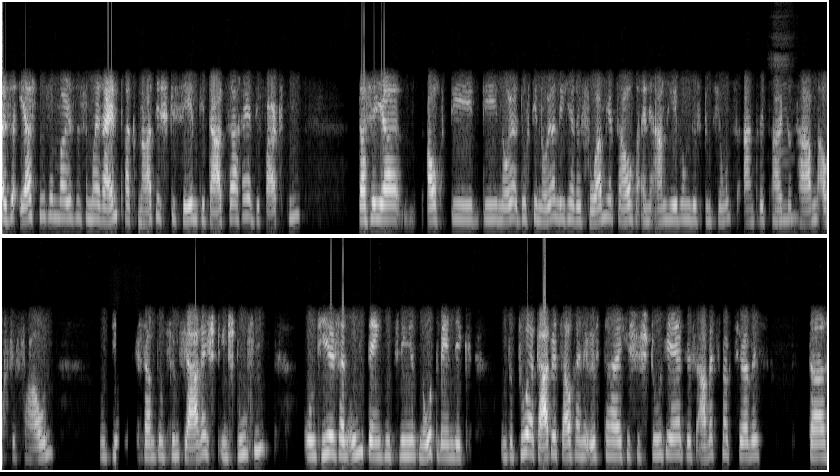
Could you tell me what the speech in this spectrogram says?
Also erstens einmal ist es einmal rein pragmatisch gesehen die Tatsache, die Fakten, dass wir ja auch die, die neue, durch die neuerliche Reform jetzt auch eine Anhebung des Pensionsantrittsalters mhm. haben, auch für Frauen und die insgesamt um fünf Jahre in Stufen. Und hier ist ein Umdenken zwingend notwendig. Und dazu ergab jetzt auch eine österreichische Studie des Arbeitsmarktservice, dass,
